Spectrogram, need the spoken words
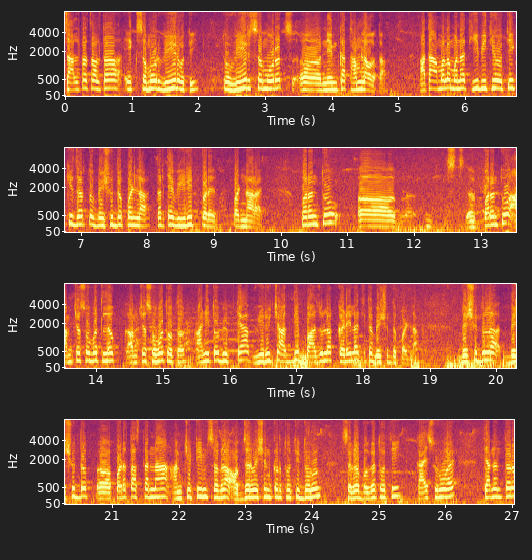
चालता चालता एक समोर विहीर होती. तो विहीर समोरच नेमका थांबला होता. आता आम्हाला मनात ही भीती होती की जर तो बेशुद्ध पडला तर त्या विहिरीत पडेल पडणार आहे. परंतु परंतु आमच्यासोबत लक आमच्यासोबत होतं आणि तो बिबट्या विहिरीच्या अगदी बाजूला कडेला तिथं बेशुद्ध पडला. बेशुद्धला बेशुद्ध पडत असताना आमची टीम सगळं ऑब्झर्वेशन करत होती दुरून सगळं बघत होती काय सुरू आहे. त्यानंतर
